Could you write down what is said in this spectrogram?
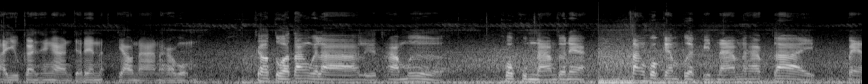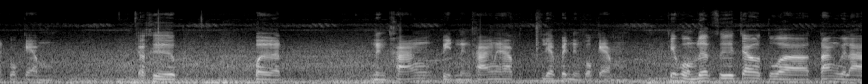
อายุการใช้งานจะได้ยาวนานนะครับผม เจ้าตัวตั้งเวลาหรือไทม์เมอร์ควบคุมน้ำตัวเนี้ยตั้งโปรแกรมเปิดปิดน้ำนะครับ ได้ 8 โปรแกรม ก็คือเปิด 1 ครั้งปิด 1 ครั้งนะครับ เรียกเป็น 1 โปรแกรม ที่ผมเลือกซื้อเจ้าตัวตั้งเวลา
